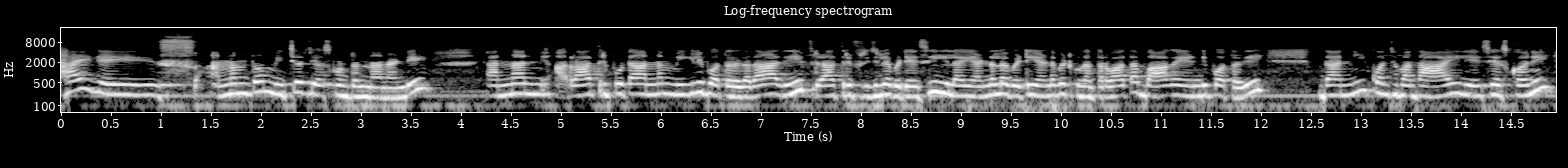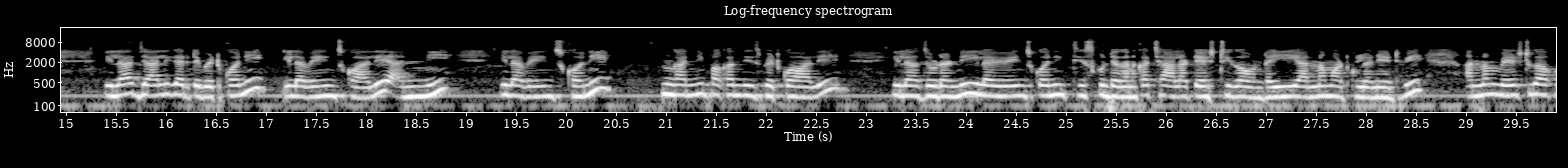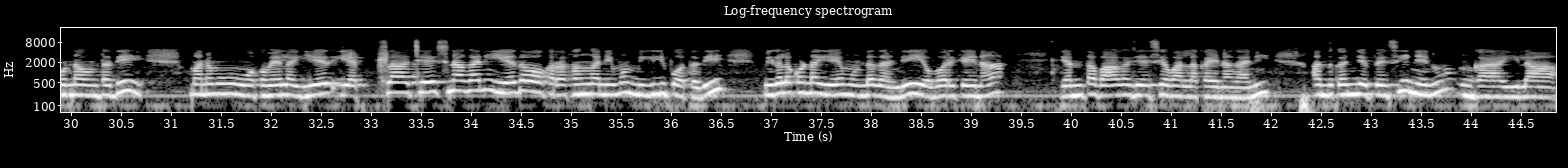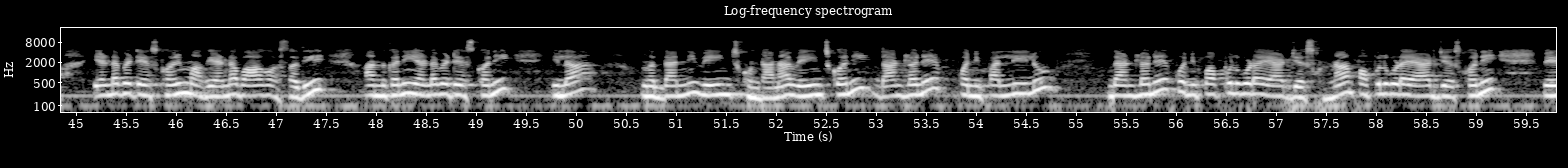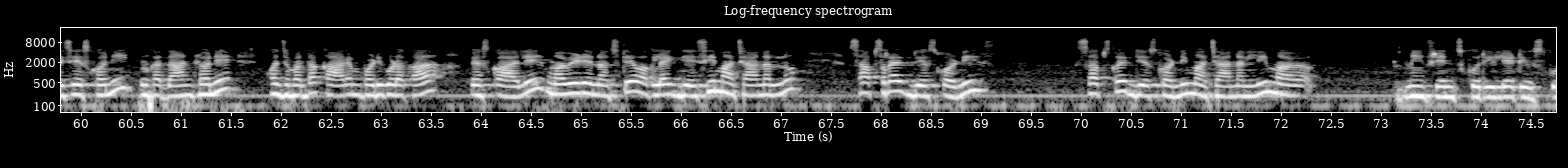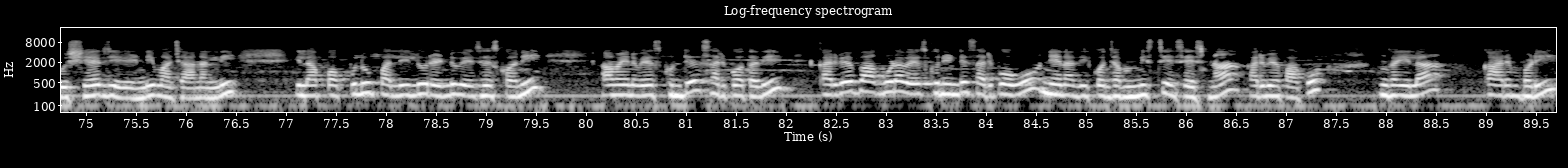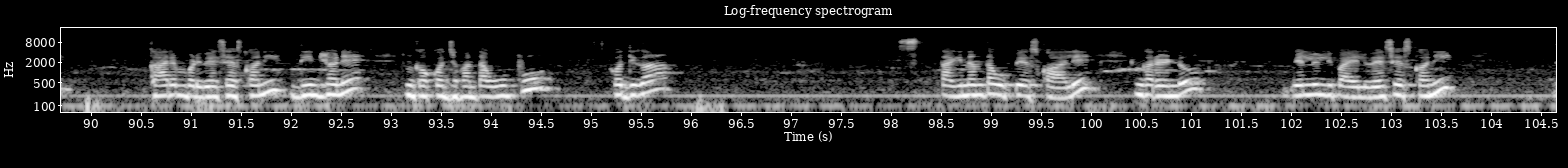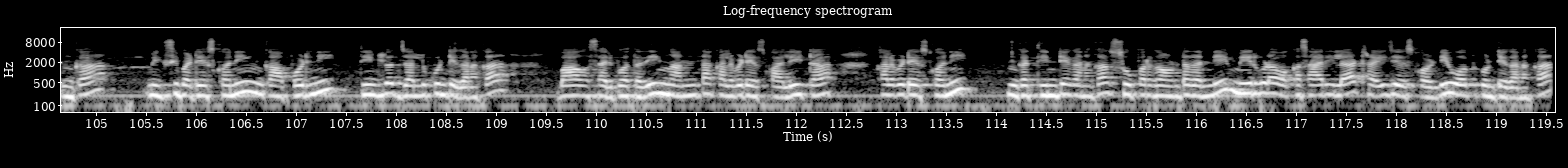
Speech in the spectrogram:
Hi guys అన్నంతో mixture చేసుకుంటున్నానండి. అన్నాన్ని రాత్రిపూట అన్నం మిగిలిపోతుంది కదా అది రాత్రి ఫ్రిడ్జ్లో పెట్టేసి ఇలా ఎండలో పెట్టి ఎండబెట్టుకున్న తర్వాత బాగా ఎండిపోతుంది. దాన్ని కొంచెం అంత ఆయిల్ వేసేసుకొని ఇలా జాలి గరిటె పెట్టుకొని ఇలా వేయించుకోవాలి. అన్నీ ఇలా వేయించుకొని ఇంకా అన్నీ పక్కన తీసి పెట్టుకోవాలి. ఇలా చూడండి ఇలా వేయించుకొని తీసుకుంటే కనుక చాలా టేస్టీగా ఉంటాయి. ఈ అన్నం అటుకులు అనేటివి. అన్నం వేస్ట్ కాకుండా ఉంటుంది. మనము ఒకవేళ ఏ ఎట్లా చేసినా కానీ ఏదో ఒక రకంగానేమో మిగిలిపోతుంది. మిగలకుండా ఏముండదండి ఎవరికైనా. ఎంత బాగా చేసే వాళ్ళకైనా కానీ అందుకని చెప్పేసి నేను ఇంకా ఇలా ఎండబెట్టేసుకొని మాకు ఎండ బాగా వస్తుంది. అందుకని ఎండబెట్టేసుకొని ఇలా దాన్ని వేయించుకుంటాను? వేయించుకొని దాంట్లోనే కొన్ని పల్లీలు దాంట్లోనే కొన్ని పప్పులు కూడా యాడ్ చేసుకున్నా. పప్పులు కూడా యాడ్ చేసుకొని వేసేసుకొని ఇంకా దాంట్లోనే కొంచెం అంతా కారం పొడి కూడా వేసుకోవాలి. మా వీడియో నచ్చితే ఒక లైక్ చేసి మా ఛానల్ను సబ్స్క్రైబ్ చేసుకోండి. సబ్స్క్రైబ్ చేసుకోండి మా ఛానల్ని. మా మీ ఫ్రెండ్స్కు రిలేటివ్స్కు షేర్ చేయండి మా ఛానల్ని. ఇలా పప్పులు పల్లీలు రెండు వేసేసుకొని ఆమెను వేసుకుంటే సరిపోతుంది. కరివేపాకు కూడా వేసుకుని ఉంటే సరిపోవు. నేను అది కొంచెం మిస్ చేసేసిన కరివేపాకు. ఇంకా ఇలా కారం పొడి కారం పొడి వేసేసుకొని దీంట్లోనే ఇంకా కొంచెం అంత ఉప్పు కొద్దిగా తగినంత ఉప్పు వేసుకోవాలి. ఇంకా రెండు వెల్లుల్లిపాయలు వేసేసుకొని ఇంకా మిక్సీ పట్టేసుకొని ఇంకా ఆ పొడిని దీంట్లో జల్లుకుంటే కనుక బాగా సరిపోతుంది. ఇంక అంతా కలబెట్టేసుకోవాలి. ఇట కలబెట్టేసుకొని ఇంకా తింటే కనుక సూపర్గా ఉంటుందండి. మీరు కూడా ఒకసారి ఇలా ట్రై చేసుకోండి. ఓపిక ఉంటే కనుక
